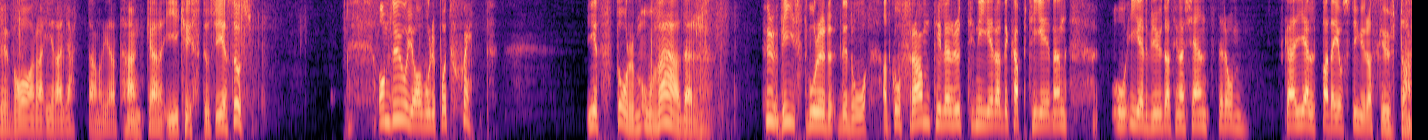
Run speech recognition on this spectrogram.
bevara era hjärtan och era tankar i Kristus Jesus. Om du och jag vore på ett skepp i ett stormoväder, hur vist vore det då att gå fram till den rutinerade kaptenen och erbjuda sina tjänster om Ska jag hjälpa dig att styra skutan?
